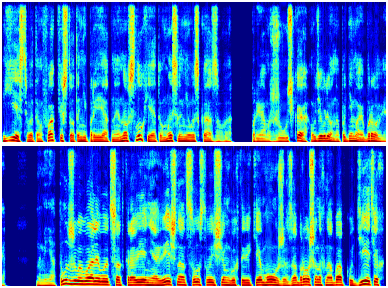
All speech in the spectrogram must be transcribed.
Есть в этом факте что-то неприятное, но вслух я эту мысль не высказываю. Прям жучка, удивленно поднимая брови. На меня тут же вываливаются откровения о вечно отсутствующем вахтовике муже, заброшенных на бабку детях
